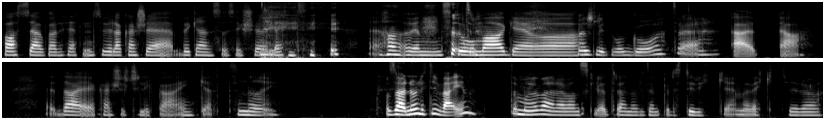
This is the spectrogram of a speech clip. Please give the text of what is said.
fase av graviditeten, så vil det kanskje begrense seg sjøl litt. Har en stor mage og Han sliter med å gå, tror jeg. ja, ja. Det er kanskje ikke like enkelt. Nei. Og så er det noe litt i veien. Det må jo være vanskelig å trene f.eks. styrke med vekter og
